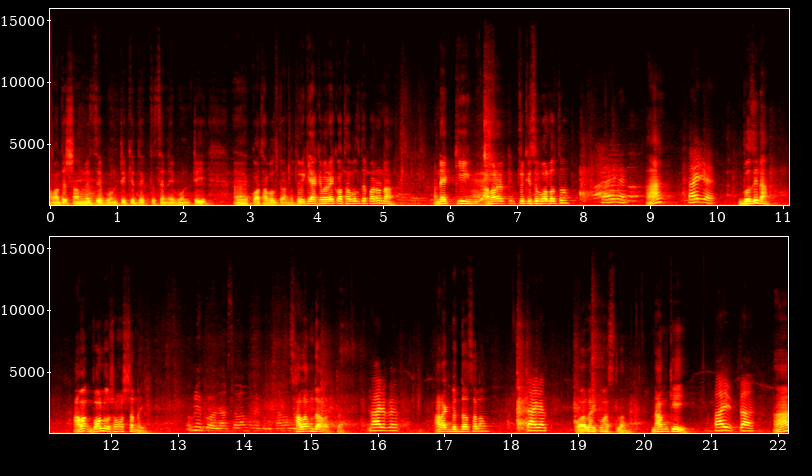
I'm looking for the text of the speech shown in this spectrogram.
আমাদের সামনে যে বোনটিকে দেখতেছেন এই বোনটি কথা বলতে পারে না। তুমি কি একেবারেই কথা বলতে পারো না? মানে কি আমার একটু কিছু বলো তো। হ্যাঁ? বুঝি না। আমার বলো সমস্যা নাই। সালাম। দাও একটা। আর একবার দাও সালাম। ওয়ালাইকুম আসসালাম। নাম কি? বাইরটা হ্যাঁ?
